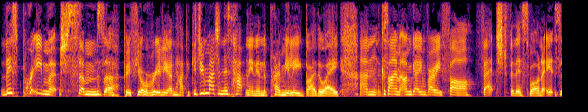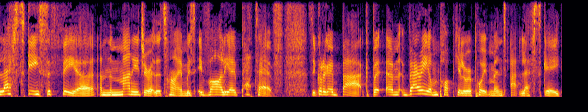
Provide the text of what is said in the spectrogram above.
this pretty much sums up if you're really unhappy. Could you imagine this happening in the Premier League, by the way? Because um, I'm, I'm going very far fetched for this one. It's Levski Sofia, and the manager at the time was Ivaylo Petev. So you've got to go back. But um, very unpopular appointment at Levski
